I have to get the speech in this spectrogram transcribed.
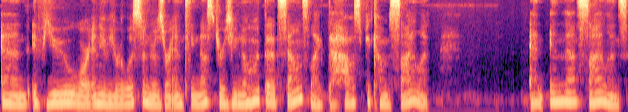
And if you or any of your listeners are empty nesters, you know what that sounds like. The house becomes silent and in that silence,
